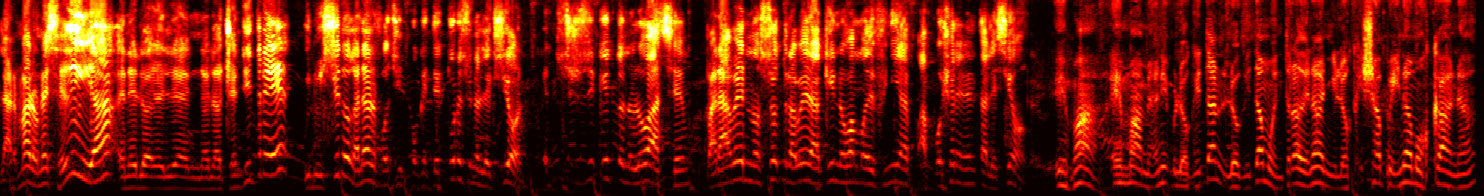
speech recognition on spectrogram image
la armaron ese día, en el, el- en el 83, y lo hicieron ganar Alfonsín, porque Textura es una elección. Entonces yo sé que esto no lo hacen para ver nosotros, a ver a quién nos vamos a definir, a apoyar en esta elección. Es más, es más, me animo. Lo que, están, lo que estamos entrados en año y los que ya peinamos cana,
